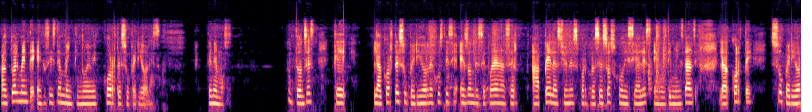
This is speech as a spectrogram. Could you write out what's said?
Actualmente existen 29 Cortes Superiores. Tenemos entonces que la Corte Superior de Justicia es donde se pueden hacer apelaciones por procesos judiciales en última instancia. La Corte Superior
